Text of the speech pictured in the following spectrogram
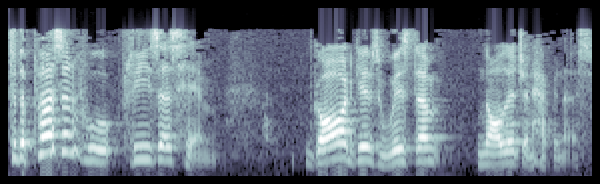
To the person who pleases him, God gives wisdom, knowledge, and happiness.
